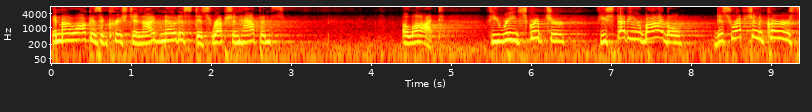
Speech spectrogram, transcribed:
In my walk as a Christian, I've noticed disruption happens a lot. If you read scripture, if you study your Bible, disruption occurs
